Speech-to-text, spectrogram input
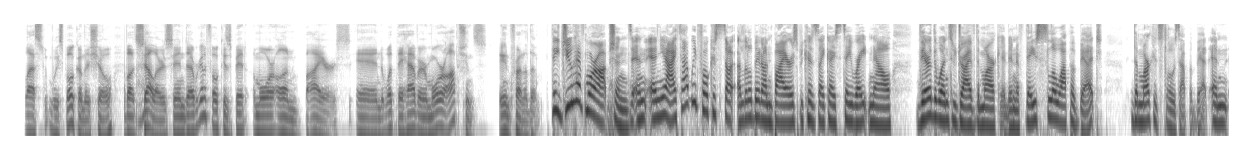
Last we spoke on this show about sellers, and uh, we're going to focus a bit more on buyers and what they have are more options in front of them. They do have more options. And and yeah, I thought we'd focus a little bit on buyers because like I say right now, they're the ones who drive the market. And if they slow up a bit, the market slows up a bit. And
